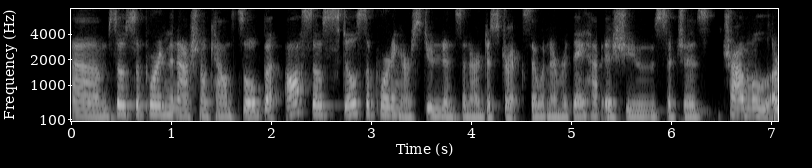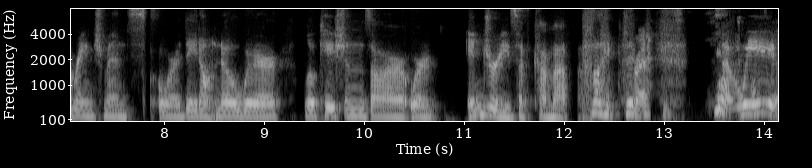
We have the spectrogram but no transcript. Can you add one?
um, so supporting the national council but also still supporting our students in our district so whenever they have issues such as travel arrangements or they don't know where locations are or injuries have come up like the, Right. yeah we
